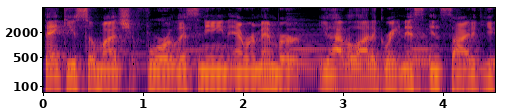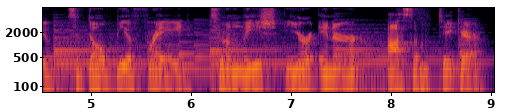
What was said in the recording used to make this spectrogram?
Thank you so much for listening. And remember, you have a lot of greatness inside of you. So don't be afraid to unleash your inner awesome. Take care.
